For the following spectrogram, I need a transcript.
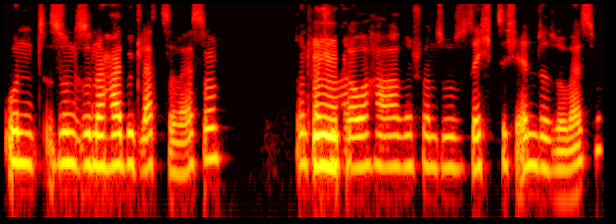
und so, so eine halbe Glatze, weißt du? Und halt Mhm. graue Haare, schon so 60 Ende, so, weißt du?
